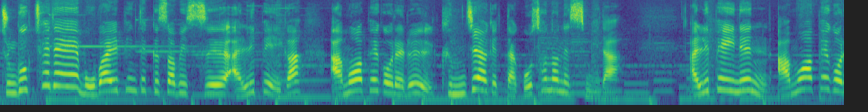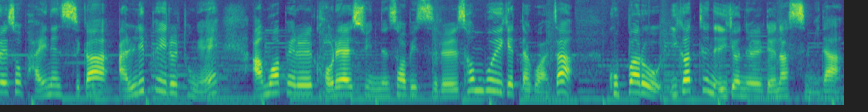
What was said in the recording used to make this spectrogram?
중국 최대의 모바일 핀테크 서비스 알리페이가 암호화폐 거래를 금지하겠다고 선언했습니다. 알리페이는 암호화폐 거래소 바이낸스가 알리페이를 통해 암호화폐를 거래할 수 있는 서비스를 선보이겠다고 하자 곧바로 이 같은 의견을 내놨습니다.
